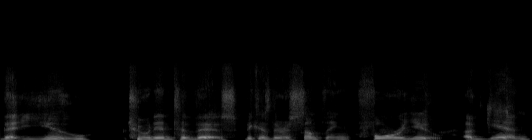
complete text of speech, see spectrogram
that you tune into this because there is something for you. Again,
